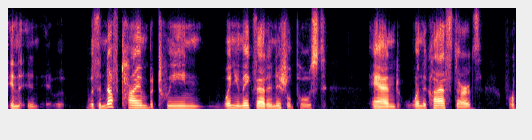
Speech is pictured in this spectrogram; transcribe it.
in, in with enough time between when you make that initial post and when the class starts, for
